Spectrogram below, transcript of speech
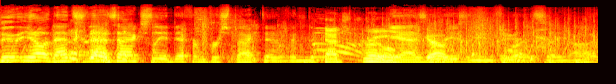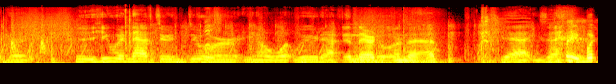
You know, that's that's actually a different perspective, and That's true. Yeah, has Go. a reasoning for it. So you know, that he- he wouldn't have to endure, you know, what we would have to In there endure. doing that. Yeah, exactly. Wait, but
